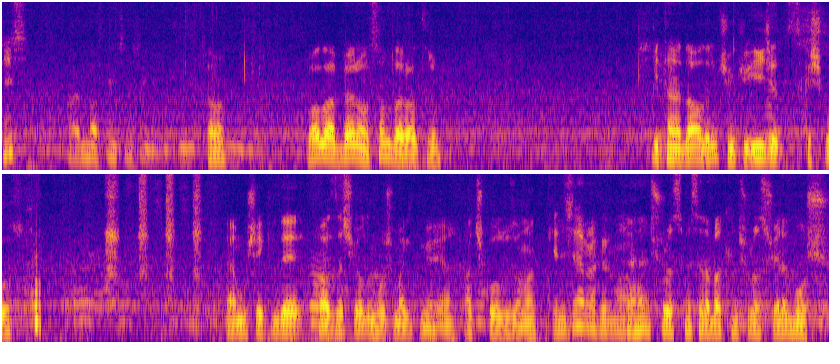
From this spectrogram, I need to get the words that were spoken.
Siz? Abi maskenin içine şey. Şunu- Tamam. Vallahi ben olsam daraltırım. Bir tane daha alırım çünkü iyice sıkışık olsun. Ben bu şekilde fazla şey oldu mu hoşuma gitmiyor ya. Açık olduğu zaman. Kendisine bırakıyorum abi. Aha, şurası mesela bakın şurası şöyle boş.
